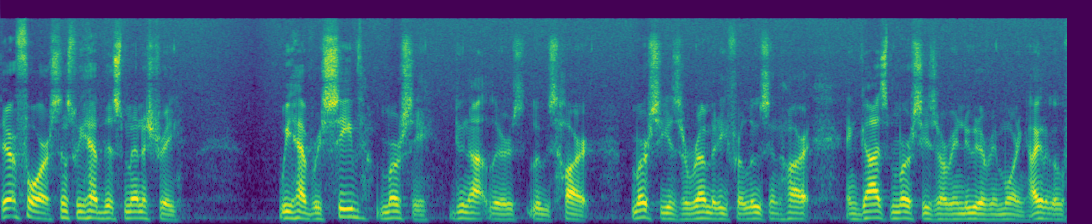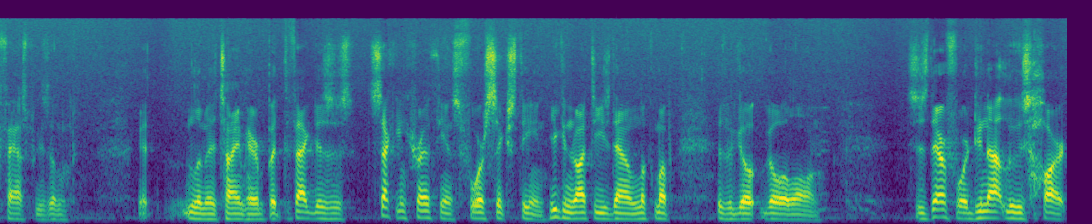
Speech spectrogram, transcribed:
Therefore, since we have this ministry, we have received mercy. Do not lose, lose heart. Mercy is a remedy for losing heart, and God's mercies are renewed every morning. I got to go fast because I'm limited time here. But the fact is, is 2 Corinthians 4.16. You can write these down and look them up as we go, go along. It says, Therefore, do not lose heart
